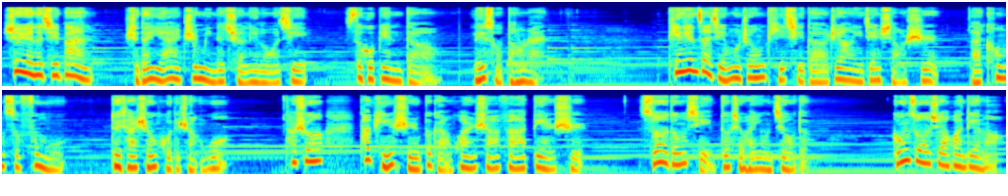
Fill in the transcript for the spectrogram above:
血缘的羁绊使得以爱之名的权力逻辑似乎变得理所当然。天天在节目中提起的这样一件小事来控诉父母对他生活的掌握，他说他平时不敢换沙发、电视，所有东西都喜欢用旧的。工作需要换电脑，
